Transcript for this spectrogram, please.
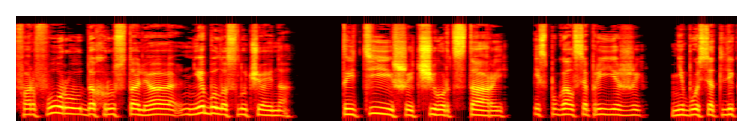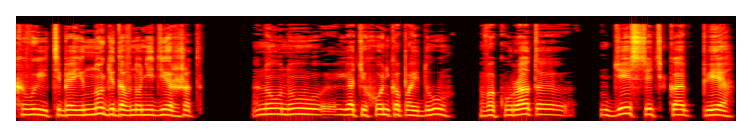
Фарфору до хрусталя не было случайно». «Ты тише, черт старый!» — испугался приезжий. «Небось, от ликвы тебя и ноги давно не держат». «Ну-ну, я тихонько пойду. В аккурат десять копе».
